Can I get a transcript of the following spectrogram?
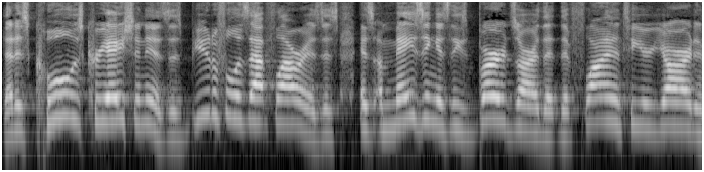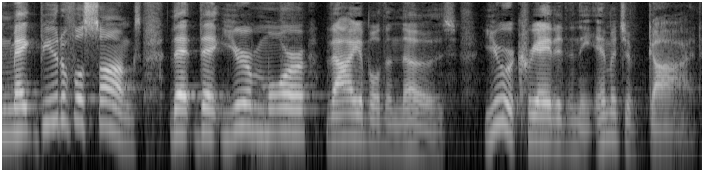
that as cool as creation is, as beautiful as that flower is, as, as amazing as these birds are that, that fly into your yard and make beautiful songs, that, that you're more valuable than those. You were created in the image of God.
